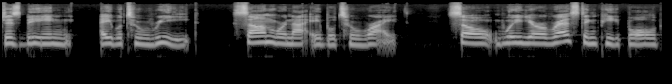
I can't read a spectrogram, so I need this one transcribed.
just being able to read. Some were not able to write. So when you're arresting people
